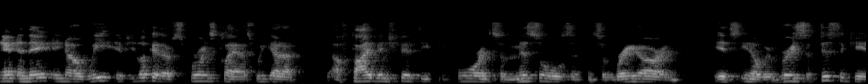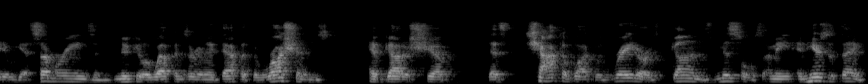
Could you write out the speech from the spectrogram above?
And they, you know, we if you look at our Spruance class, we got a, a five inch fifty four and some missiles and some radar and it's you know we're very sophisticated. We got submarines and nuclear weapons, everything like that. But the Russians have got a ship that's chock a block with radars, guns, missiles. I mean, and here's the thing:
